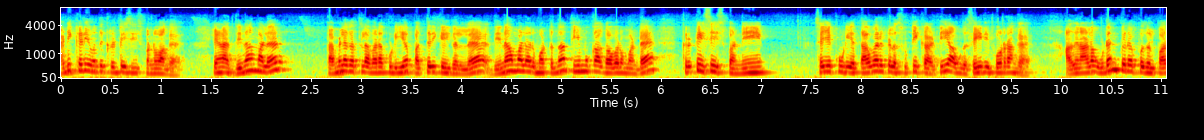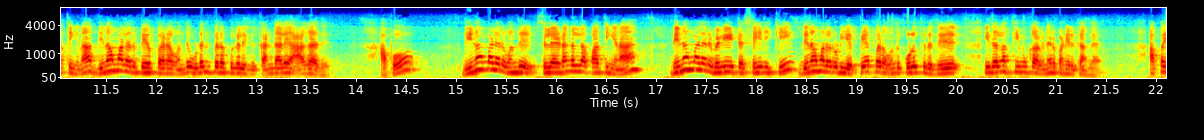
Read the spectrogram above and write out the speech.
அடிக்கடி வந்து கிரிட்டிசைஸ் பண்ணுவாங்க? ஏன்னா தினமலர் தமிழகத்தில் வரக்கூடிய பத்திரிகைகளில் தினமலர் மட்டும்தான் திமுக கவர்மெண்ட்டை கிரிட்டிசைஸ் பண்ணி செய்யக்கூடிய தவறுகளை சுட்டிக்காட்டி அவங்க செய்தி போடுறாங்க. அதனால உடன்பிறப்புகள் பார்த்தீங்கன்னா தினமலர் பேப்பரை வந்து உடன்பிறப்புகளுக்கு கண்டாலே ஆகாது. அப்போது தினமலர் வந்து சில இடங்களில் பார்த்தீங்கன்னா தினமலர் வெளியிட்ட செய்திக்கு தினமலருடைய பேப்பரை வந்து கொளுத்துறது இதெல்லாம் திமுகவினர் பண்ணியிருக்காங்க. அப்போ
